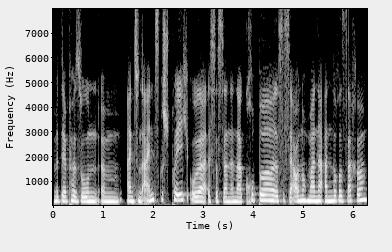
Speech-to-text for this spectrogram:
mit der Person im Eins und Eins Gespräch oder ist das dann in einer Gruppe? Das ist ja auch nochmal eine andere Sache.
